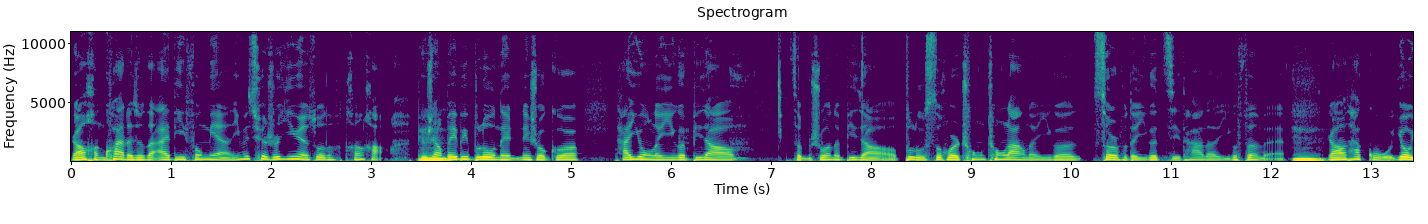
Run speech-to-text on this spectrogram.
然后很快的就在 ID 封面，因为确实音乐做的很好，比如像嗯 Baby Blue 那那首歌，他用了一个比较怎么说呢，比较布鲁斯或者冲冲浪的一个 surf 的一个吉他的一个氛围，嗯然后它鼓又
